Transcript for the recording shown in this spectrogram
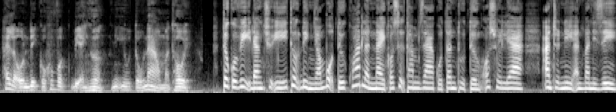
hay là ổn định của khu vực bị ảnh hưởng những yếu tố nào mà thôi. Thưa quý vị, đáng chú ý, thượng đỉnh nhóm bộ tứ quát lần này có sự tham gia của tân thủ tướng Australia Anthony Albanese.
